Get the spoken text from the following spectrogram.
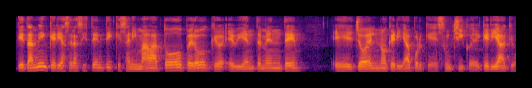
que también quería ser asistente y que se animaba a todo, pero que evidentemente eh, Joel no quería porque es un chico, él quería, que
